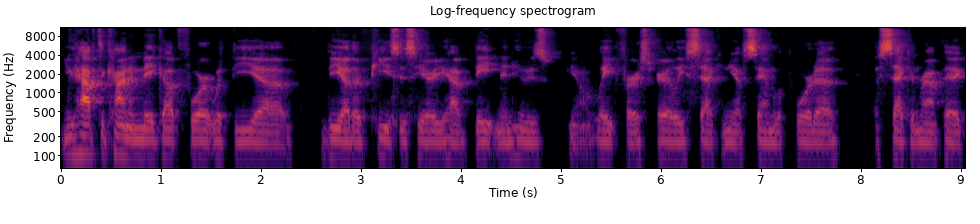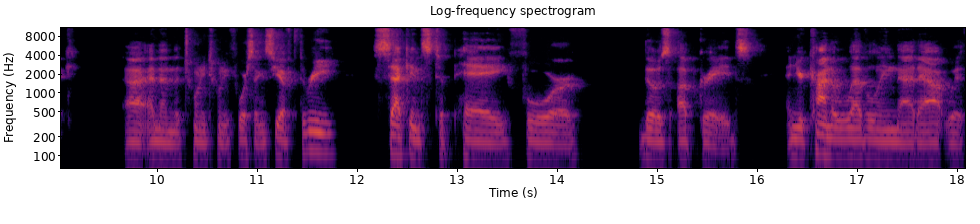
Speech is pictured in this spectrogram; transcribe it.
you have to kind of make up for it with the uh, the other pieces here. You have Bateman, who's you know late first, early second. You have Sam LaPorta, a second round pick, uh, and then the 2024 second. So you have three seconds to pay for those upgrades. And you're kind of leveling that out with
